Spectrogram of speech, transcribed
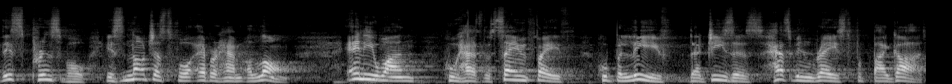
this principle is not just for Abraham alone. Anyone who has the same faith who believe that Jesus has been raised by God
